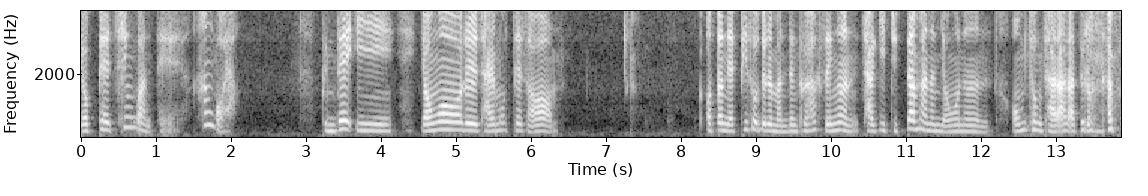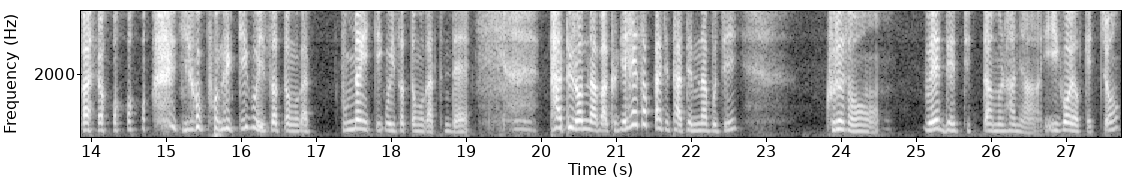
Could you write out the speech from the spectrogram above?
옆에 친구한테 한 거야. 근데 이 영어를 잘 못해서 어떤 에피소드를 만든 그 학생은 자기 뒷담하는 영어는 엄청 잘 알아들었나 봐요. 이어폰을 끼고 있었던 것 같, 분명히 끼고 있었던 것 같은데 다 들었나 봐. 그게 해석까지 다 됐나 보지. 그래서 왜 내 뒷담을 하냐 이거였겠죠.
